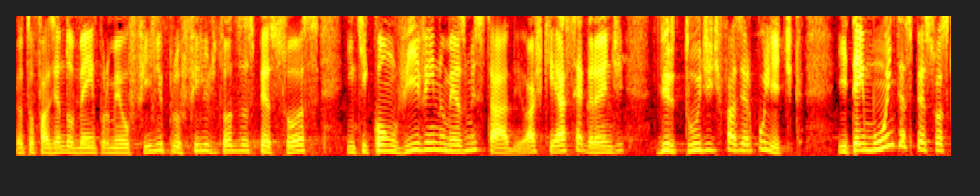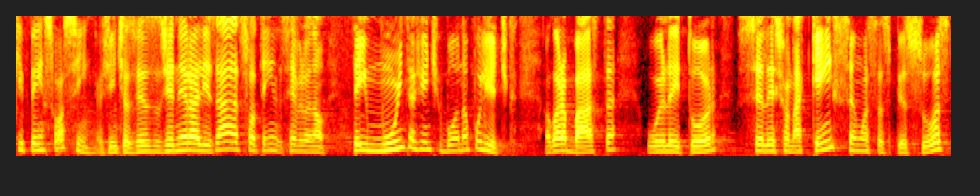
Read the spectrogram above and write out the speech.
eu estou fazendo bem para o meu filho e para o filho de todas as pessoas em que convivem no mesmo estado. Eu acho que essa é a grande virtude de fazer política. E tem muitas pessoas que pensam assim. A gente às vezes generaliza, ah, só tem sempre não. Tem muita gente boa na política. Agora basta o eleitor selecionar quem são essas pessoas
